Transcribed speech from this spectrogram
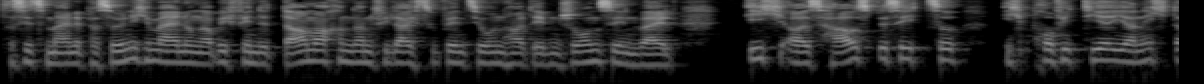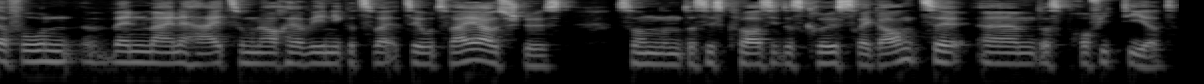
das ist jetzt meine persönliche Meinung, aber ich finde, da machen dann vielleicht Subventionen halt eben schon Sinn, weil ich als Hausbesitzer, ich profitiere ja nicht davon, wenn meine Heizung nachher weniger CO2 ausstößt, sondern das ist quasi das größere Ganze, ähm, das profitiert.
